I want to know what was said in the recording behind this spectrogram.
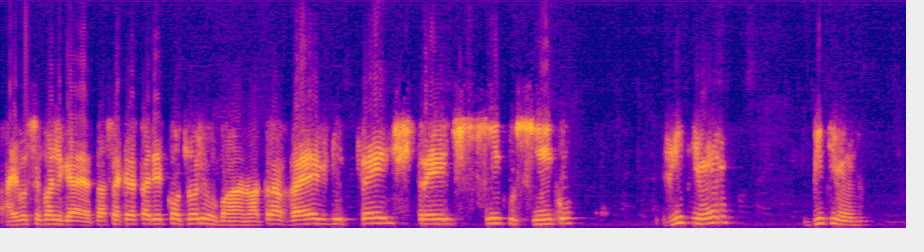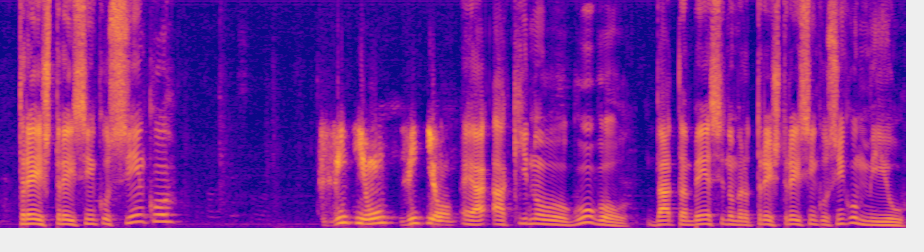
Aí você vai ligar para a Secretaria de Controle Urbano através do 3355 21 21. 3355 21 21. é aqui no Google dá também esse número 3355 mil.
